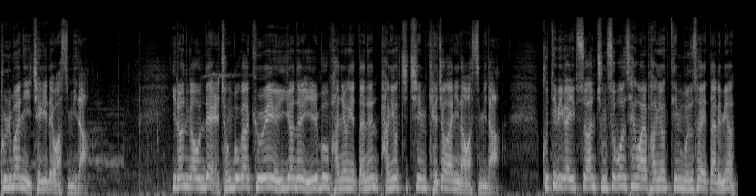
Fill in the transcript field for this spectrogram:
불만이 제기돼 왔습니다. 이런 가운데 정부가 교회의 의견을 일부 반영했다는 방역 지침 개정안이 나왔습니다. 구티비가 입수한 중수본 생활방역팀 문서에 따르면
